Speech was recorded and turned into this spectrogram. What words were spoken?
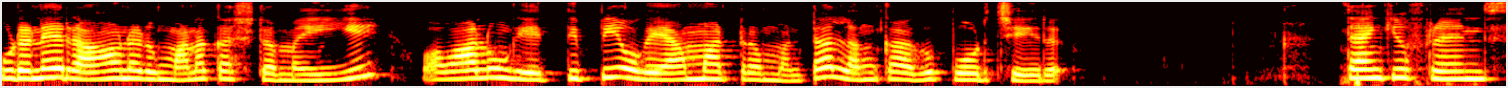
ఉడనే రావణుడు మన కష్టమయ్యి వాళ్ళు తిప్పి ఒక ఏమాత్రం అంట లంకాకు పోడ్చేరు థ్యాంక్ యూ ఫ్రెండ్స్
